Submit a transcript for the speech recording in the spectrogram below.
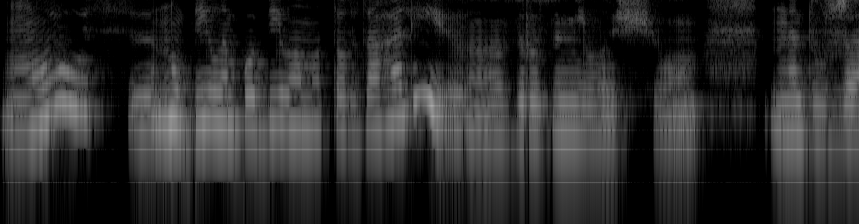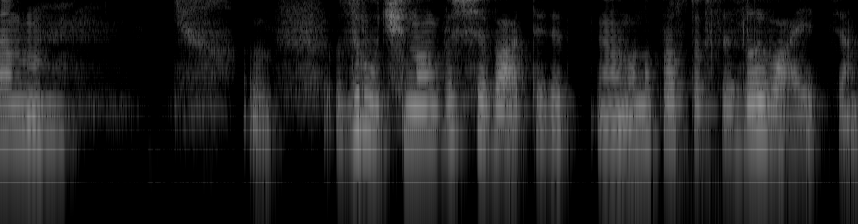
Ну, ось, е, ну, білим по білому, то взагалі зрозуміло, що не дуже зручно вишивати, воно просто все зливається.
